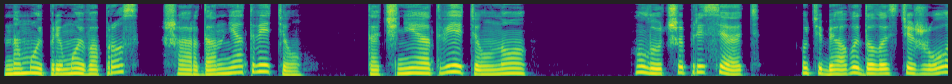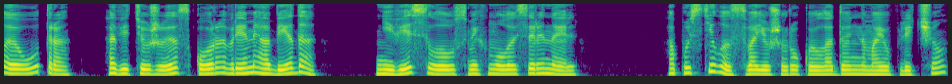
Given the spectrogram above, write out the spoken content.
На мой прямой вопрос Шардан не ответил. Точнее, ответил, но «Лучше присядь. У тебя выдалось тяжелое утро, а ведь уже скоро время обеда». Невесело усмехнулась Ринель. Опустила свою широкую ладонь на мое плечо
